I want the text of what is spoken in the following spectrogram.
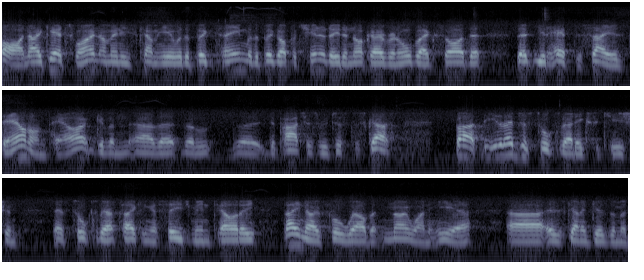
Oh, no, Gats won't. I mean, he's come here with a big team, with a big opportunity to knock over an All Black side that, that you'd have to say is down on power, given uh, the, the, the departures we've just discussed. But you know, they've just talked about execution. They've talked about taking a siege mentality. They know full well that no one here uh, is going to give them a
